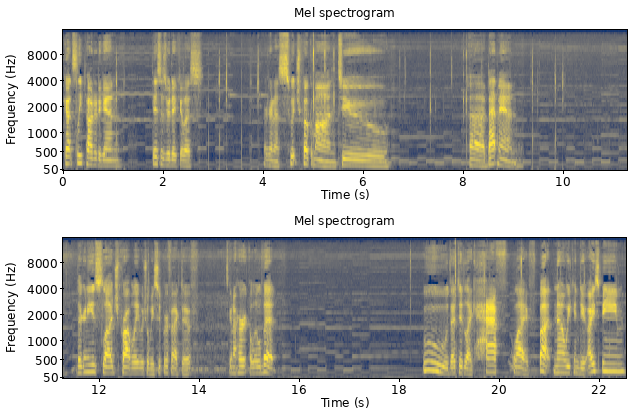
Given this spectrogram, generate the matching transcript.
got sleep powdered again. This is ridiculous. We're gonna switch Pokemon to uh, Batman. They're gonna use Sludge probably, which will be super effective. It's gonna hurt a little bit. Ooh, that did like half life. But now we can do Ice Beam.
